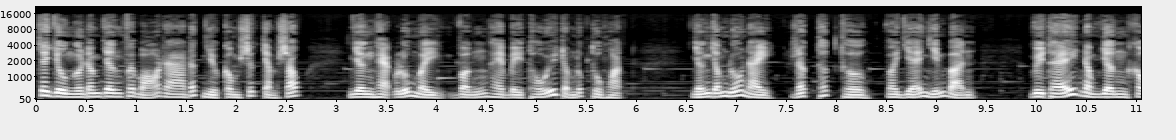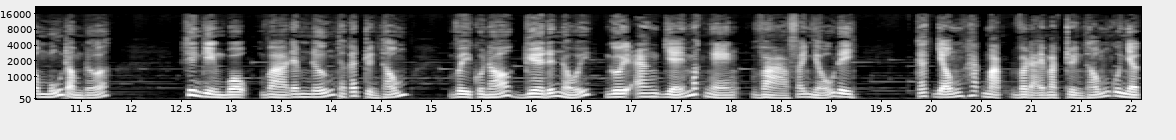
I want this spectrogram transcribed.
Cho dù người nông dân phải bỏ ra rất nhiều công sức chăm sóc, nhưng hạt lúa mì vẫn hay bị thối trong lúc thu hoạch. Những giống lúa này rất thất thường và dễ nhiễm bệnh, vì thế nông dân không muốn trồng nữa. Khi nghiền bột và đem nướng theo cách truyền thống, vì của nó ghê đến nỗi người ăn dễ mắc nghẹn và phải nhổ đi. Các giống hắc mạch và đại mạch truyền thống của Nhật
